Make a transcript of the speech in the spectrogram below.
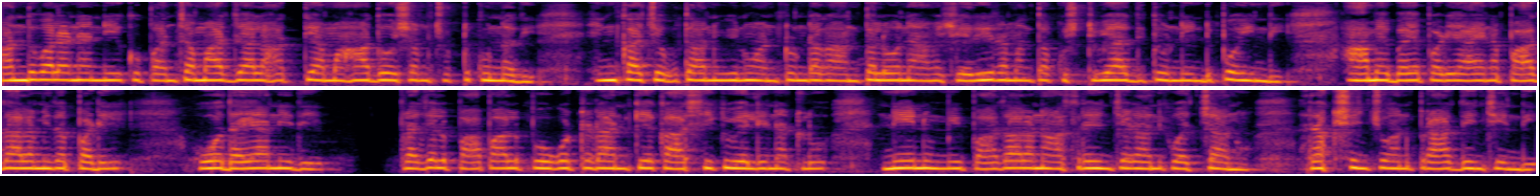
అందువలన నీకు పంచమార్జాల హత్య మహాదోషం చుట్టుకున్నది. ఇంకా చెబుతాను విను అంటుండగా అంతలోనే ఆమె శరీరమంతా కుష్ఠవ్యాధితో నిండిపోయింది. ఆమె భయపడి ఆయన పాదాల మీద పడి ఓ దయానిధి! ప్రజలు పాపాలు పోగొట్టడానికే కాశీకి వెళ్ళినట్లు నేను మీ పాదాలను ఆశ్రయించడానికి వచ్చాను. రక్షించు అని ప్రార్థించింది.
